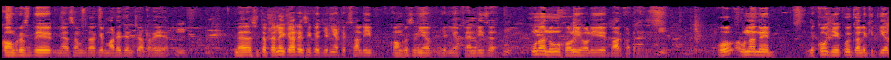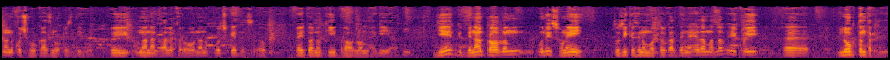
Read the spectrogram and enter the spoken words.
ਕਾਂਗਰਸ ਦੇ ਮੈਂ ਸਮਝਦਾ ਕਿ ਮਾੜੇ ਦਿਨ ਚੱਲ ਰਹੇ ਆ। ਹੂੰ। ਮੈਂ ਅਸੀਂ ਤਾਂ ਪਹਿਲਾਂ ਹੀ ਕਹਿ ਰਹੇ ਸੀ ਕਿ ਜਿਹੜੀਆਂ ਟਕਸਾਲੀ ਕਾਂਗਰਸ ਦੀਆਂ ਜਿਹੜੀਆਂ ਫੈਮਲੀਆਂ ਆ ਉਹਨਾਂ ਨੂੰ ਹੌਲੀ ਹੌਲੀ ਇਹ ਬਾਹਰ ਕੱਢ ਰਹੇ ਨੇ। ਉਹ ਉਹਨਾਂ ਨੇ ਦੇਖੋ ਜੇ ਕੋਈ ਗੱਲ ਕੀਤੀ ਆ ਉਹਨਾਂ ਨੂੰ ਕੁਝ ਹੋਗਾ ਨੋਟਿਸ ਦਿਓ। ਕੋਈ ਉਹਨਾਂ ਨਾਲ ਗੱਲ ਕਰੋ ਉਹਨਾਂ ਨੂੰ ਪੁੱਛ ਕੇ ਦੱਸੋ ਕਿ ਤੁਹਾਨੂੰ ਕੀ ਪ੍ਰੋਬਲਮ ਹੈਗੀ ਆ। ਜੇ ਬਿਨਾਂ ਪ੍ਰੋਬਲਮ ਉਹਦੀ ਸੁਣੇ ਹੀ ਤੁਸੀਂ ਕਿਸੇ ਨੂੰ ਮੁਅੱਤਲ ਕਰਦੇ ਨੇ ਇਹਦਾ ਮਤਲਬ ਇਹ ਕੋਈ ਲੋਕਤੰਤਰ ਨਹੀਂ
